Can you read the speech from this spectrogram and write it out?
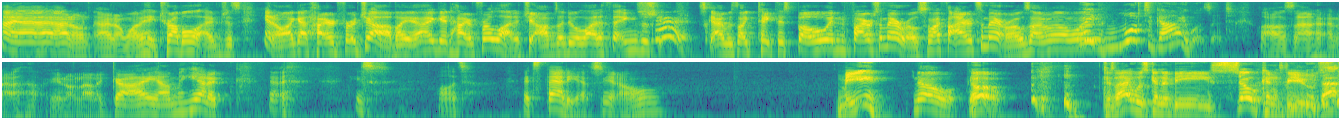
I, I, I don't, I don't want any trouble. I'm just, you know, I got hired for a job. I, I get hired for a lot of jobs. I do a lot of things. This, Sure. this guy was like, take this bow and fire some arrows. So I fired some arrows. I, well, Wait, what guy was it? Well, it's not, a- not, you know, not a guy. Um, he had a, uh, he's, well, it's, it's Thaddeus. You know. Me? No. Oh. Because I was going to be so confused. that,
